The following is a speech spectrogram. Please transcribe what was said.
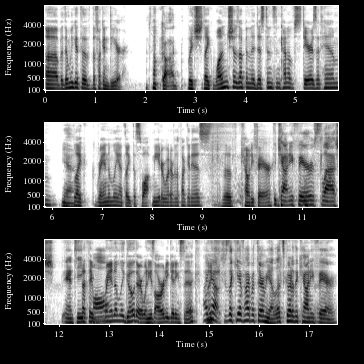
Uh, but then we get the the fucking deer. Oh God. Which like one shows up in the distance and kind of stares at him. Yeah. Like randomly at like the swap meet or whatever the fuck it is, the county fair. The county fair slash antique that they mall. randomly go there when he's already getting sick. I Like, know. She's like, you have hypothermia. Let's go to the county fair.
